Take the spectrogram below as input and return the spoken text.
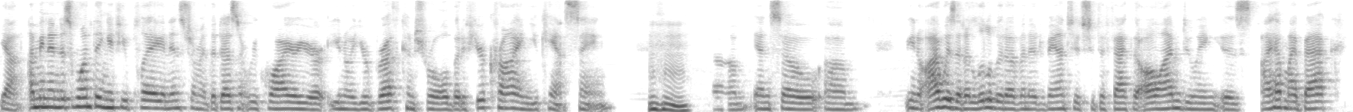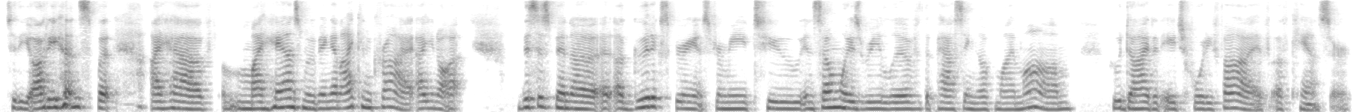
yeah i mean and it's one thing if you play an instrument that doesn't require your you know your breath control but if you're crying you can't sing. Mm-hmm. um, and so um, you know i was at a little bit of an advantage to the fact that all i'm doing is i have my back to the audience but i have my hands moving and i can cry. I you know I, this has been a, a good experience for me to in some ways relive the passing of my mom who died at age 45 of cancer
